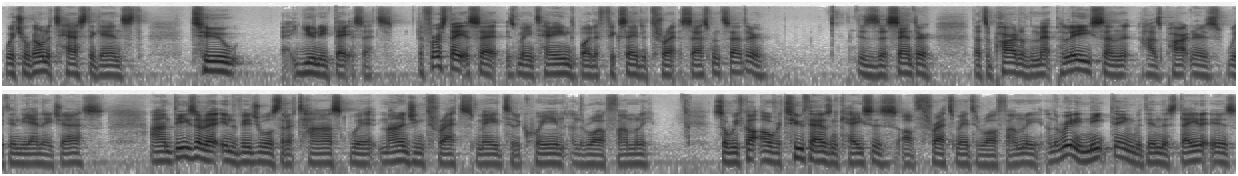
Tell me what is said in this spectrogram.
which we're going to test against two uh, unique data sets. The first data set is maintained by the Fixated Threat Assessment Centre. This is a centre that's a part of the Met Police and has partners within the NHS. And these are the individuals that are tasked with managing threats made to the Queen and the royal family. So we've got over 2,000 cases of threats made to the royal family. And the really neat thing within this data is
